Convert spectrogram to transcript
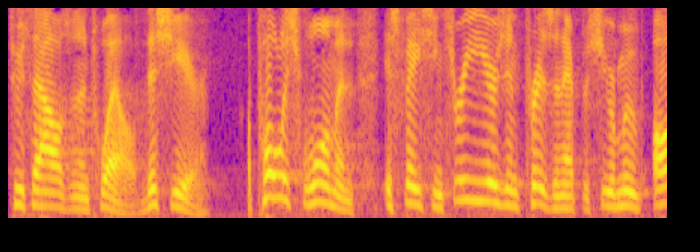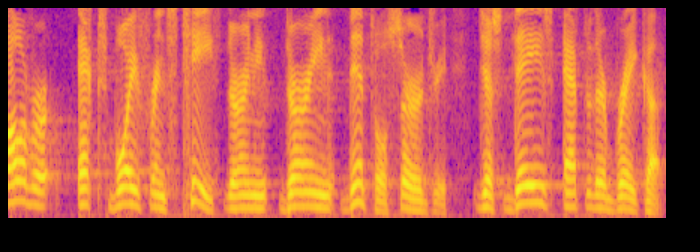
2012, this year. A Polish woman is facing three years in prison after she removed all of her ex boyfriend's teeth during, during dental surgery, just days after their breakup.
